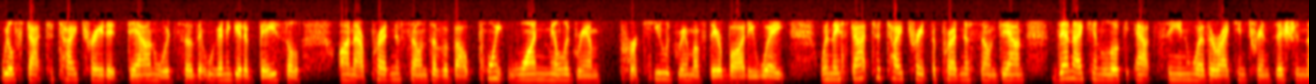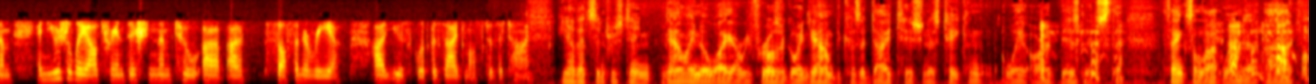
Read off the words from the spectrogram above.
we'll start to titrate it downward so that we're going to get a basal on our prednisones of about 0.1 milligram per kilogram of their body weight. When they start to titrate the prednisone down, then I can look at seeing whether I can transition them. And usually I'll transition them to uh, a, a sulfonylurea. I use glipizide most of the time. Yeah, that's interesting. Now I know why our referrals are going down because a dietitian is taking away our business. Thanks a lot, Linda. Oh, no. Uh,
